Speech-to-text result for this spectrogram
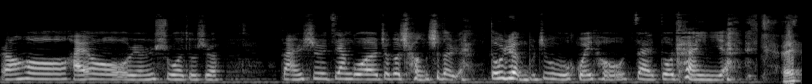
然后还有人说，就是凡是见过这个城市的人都忍不住回头再多看一眼。哎，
